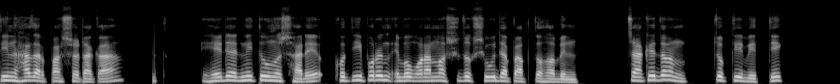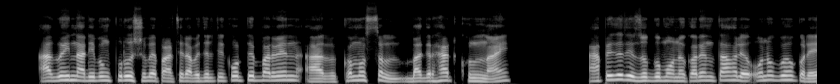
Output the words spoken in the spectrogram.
তিন হাজার পাঁচশো টাকা। হেডের নীতি অনুসারে ক্ষতিপূরণ এবং অন্যান্য সুযোগ সুবিধা প্রাপ্ত হবেন। চাকরি ধরন, চুক্তিভিত্তিক। আগ্রহী নারী এবং পুরুষ উভয় প্রার্থীর আবেদনটি করতে পারবেন আর কর্মস্থল বাগেরহাট, খুলনায়। আপনি যদি যোগ্য মনে করেন, তাহলে অনুগ্রহ করে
